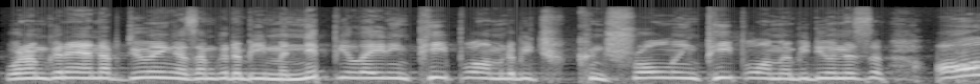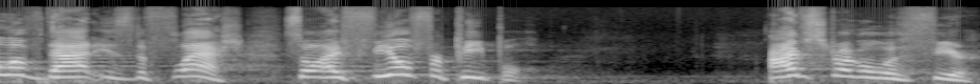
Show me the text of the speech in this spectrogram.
what I'm going to end up doing is I'm going to be manipulating people, I'm going to be tr- controlling people, I'm going to be doing this. All of that is the flesh. So I feel for people. I've struggled with fear.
